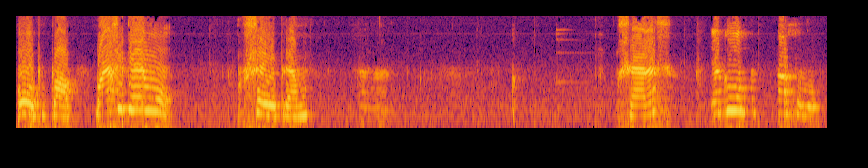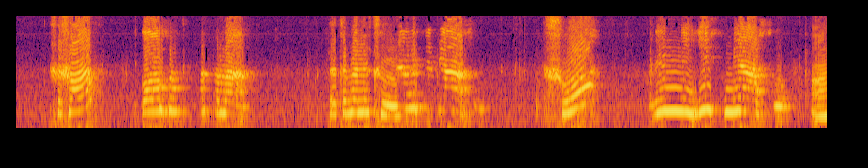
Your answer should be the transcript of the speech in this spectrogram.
О, попав. Я йому в шию прямо. Ага. Ще раз. Я коло самому. Що що? Коло сама. Я тебе не чую. Він їсть м'ясо. Що? Він не їсть м'ясо. А.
